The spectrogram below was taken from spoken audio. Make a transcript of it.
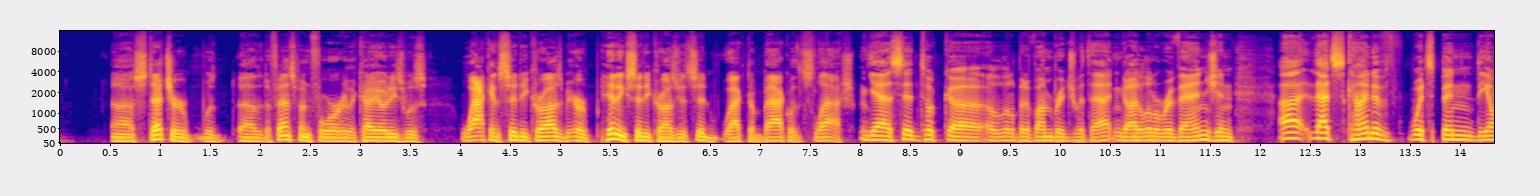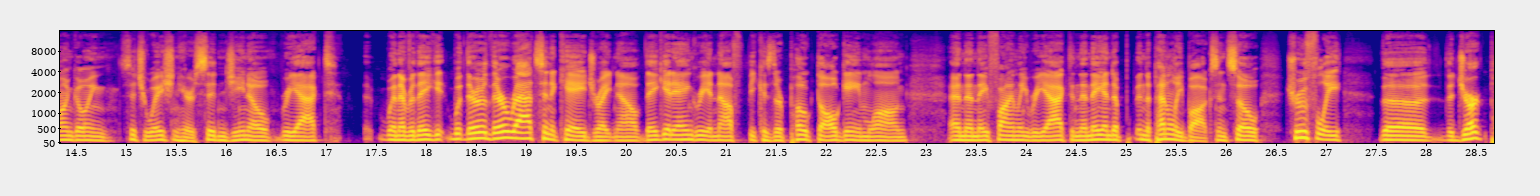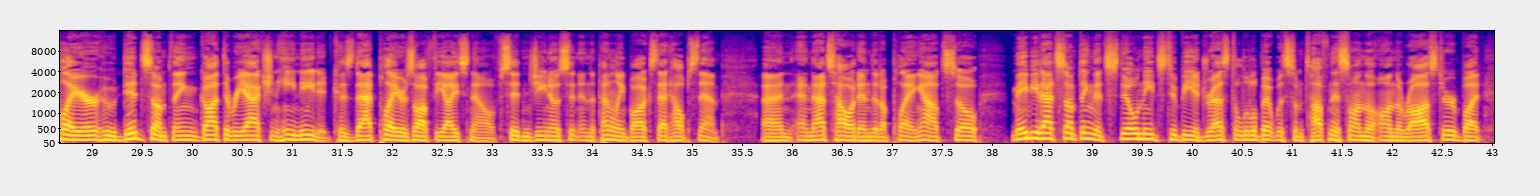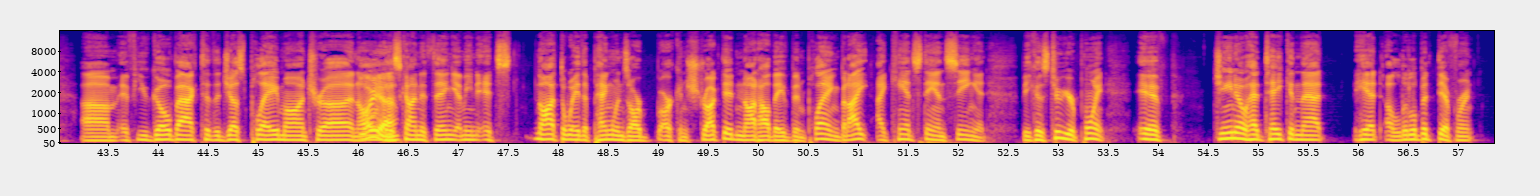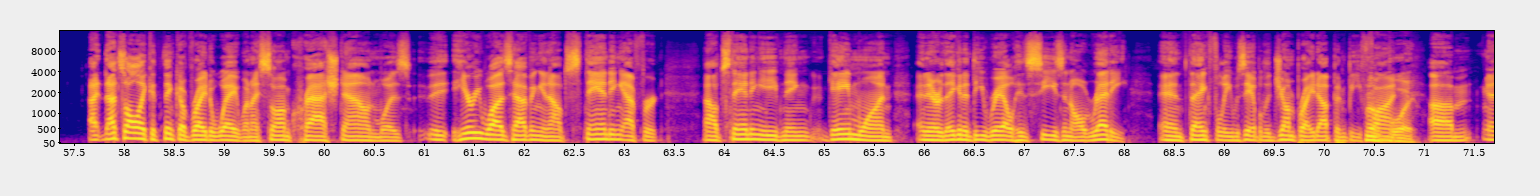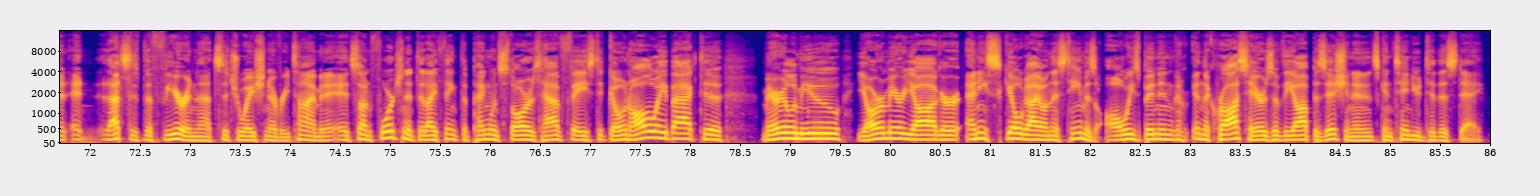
uh, Stecher was uh, the defenseman for the Coyotes was whacking Sidney Crosby or hitting Sidney Crosby. and Sid whacked him back with a slash. Yeah, Sid took uh, a little bit of umbrage with that and got a little revenge, and uh, that's kind of what's been the ongoing situation here. Sid and Gino react whenever they get they're they're rats in a cage right now. They get angry enough because they're poked all game long, and then they finally react, and then they end up in the penalty box. And so, truthfully. The the jerk player who did something got the reaction he needed because that player's off the ice now. If Sid and Gino sitting in the penalty box, that helps them and and that's how it ended up playing out. So maybe that's something that still needs to be addressed a little bit with some toughness on the on the roster. But um, if you go back to the just play mantra and all Oh, of yeah. this kind of thing, I mean, it's not the way the Penguins are are constructed, not how they've been playing. But I I can't stand seeing it because to your point, if Gino had taken that hit a little bit different. I, that's all I could think of right away when I saw him crash down. Was eh, here he was having an outstanding effort, outstanding evening, game one, and are they going to derail his season already? And thankfully, he was able to jump right up and be fine. Oh, boy. Um, and, and that's the fear in that situation every time. And it, it's unfortunate that I think the Penguin Stars have faced it going all the way back to Mario Lemieux, Jaromir Jagr. Any skill guy on this team has always been in in the crosshairs of the opposition, and it's continued to this day.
